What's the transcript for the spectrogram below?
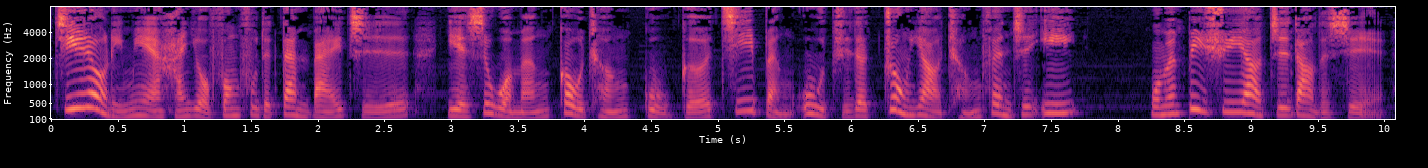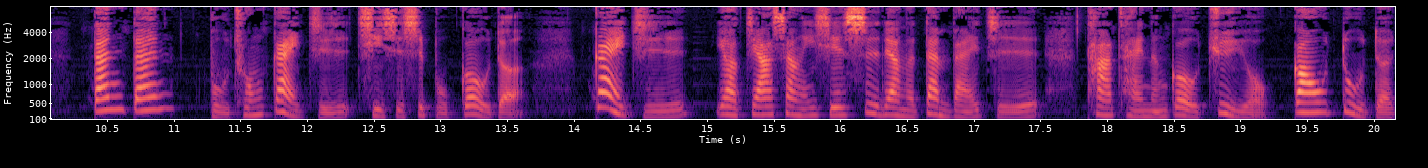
鸡肉里面含有丰富的蛋白质，也是我们构成骨骼基本物质的重要成分之一。我们必须要知道的是，单单补充钙质其实是不够的，钙质要加上一些适量的蛋白质，它才能够具有高度的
